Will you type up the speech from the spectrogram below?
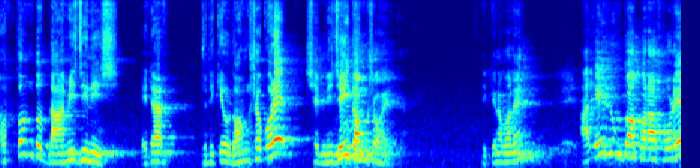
অত্যন্ত দামি জিনিস। এটার যদি কেউ ধ্বংস করে, সে নিজেই ধ্বংস হয়ে যায় ঠিক কিনা বলেন? আর এই লোক দোয়া করার পরে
